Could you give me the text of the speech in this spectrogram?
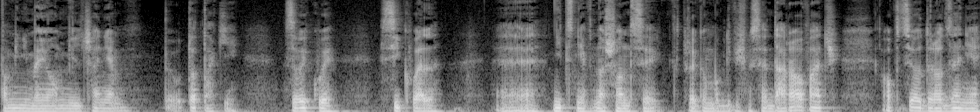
pominimy ją milczeniem, był to taki zwykły sequel, yy, nic nie wnoszący, którego moglibyśmy sobie darować. Obcy Odrodzenie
